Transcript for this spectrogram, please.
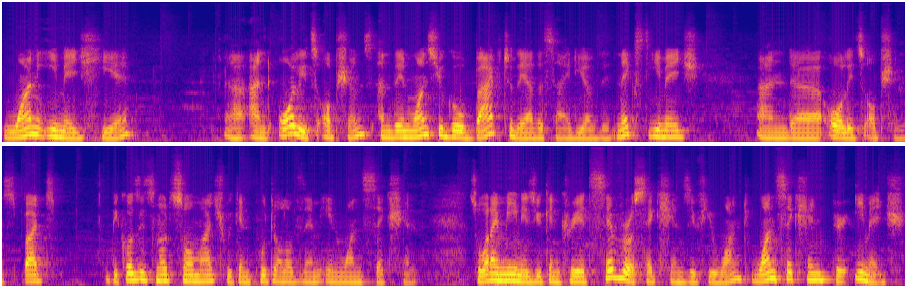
one image here uh, and all its options. And then once you go back to the other side you have the next image and uh, all its options. But because it's not so much we can put all of them in one section. So what I mean is you can create several sections if you want one section per image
